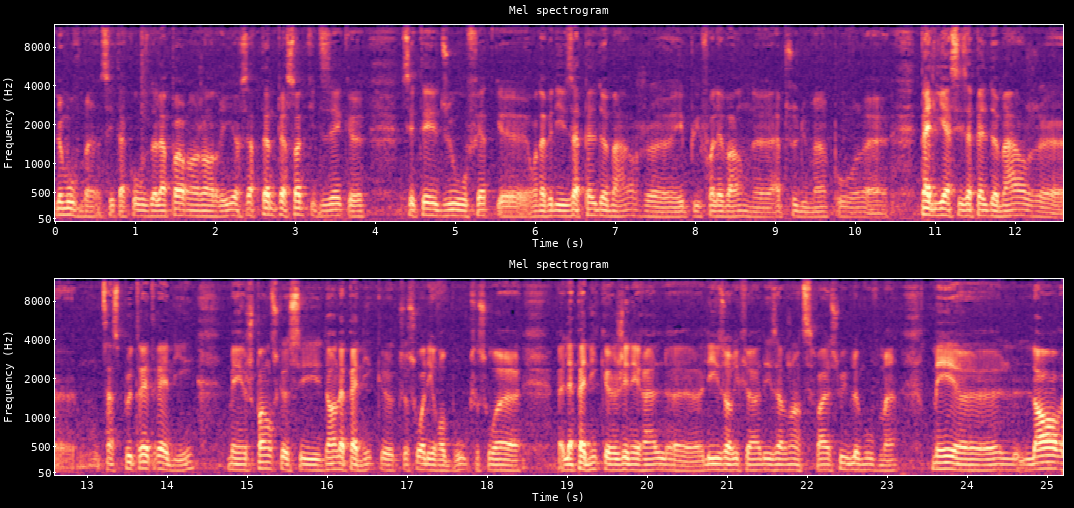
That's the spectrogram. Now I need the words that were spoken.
le mouvement. C'est à cause de la peur engendrée. Il y a certaines personnes qui disaient que c'était dû au fait qu'on avait des appels de marge euh, et puis il fallait vendre euh, absolument pour euh, pallier à ces appels de marge. ça se peut très très bien, mais je pense que c'est dans la panique, que ce soit les robots, que ce soit la panique générale, les orifères, les argentifères suivent le mouvement. Mais l'or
